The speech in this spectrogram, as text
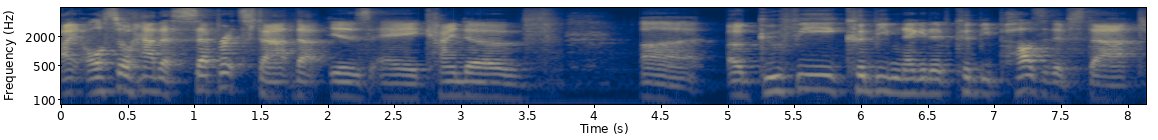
i also had a separate stat that is a kind of uh, a goofy could be negative could be positive stat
